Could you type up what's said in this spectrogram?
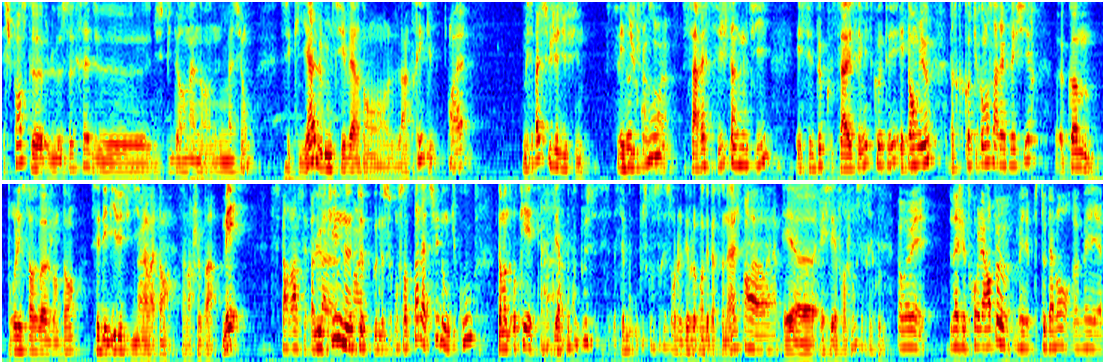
je pense que le secret de- du Spider-Man en animation, c'est qu'il y a le multivers dans l'intrigue, ouais mais c'est pas le sujet du film. c'est Et du coup, ouais. ça reste, c'est juste un outil. Et c'est ça s'est mis de côté, et tant mieux, parce que quand tu commences à réfléchir, euh, comme pour l'histoire de voyage dans le temps, c'est débile et tu te dis Ouais. non, attends, ça marche pas. Mais c'est pas grave c'est pas le ça film ne, ouais. te- ne se concentre pas là-dessus, donc du coup, t'es en mode ok, c'est beaucoup plus, c'est beaucoup plus concentré sur le développement des personnages, ouais et, euh, et c'est franchement c'est très cool. Ouais, là je vais troller un peu, mais totalement. euh, Mais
